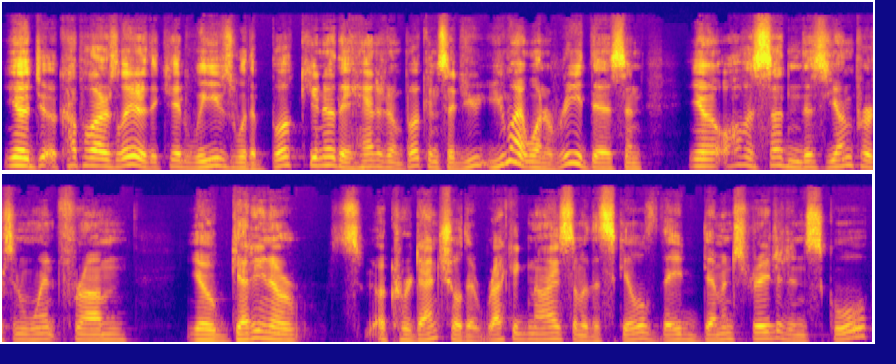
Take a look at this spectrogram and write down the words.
you know, a couple hours later, the kid leaves with a book, you know, they handed him a book and said, You, you might want to read this. And, you know, all of a sudden, this young person went from, you know, getting a a credential that recognized some of the skills they demonstrated in school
